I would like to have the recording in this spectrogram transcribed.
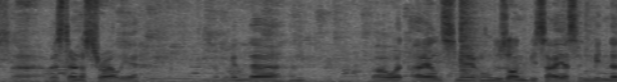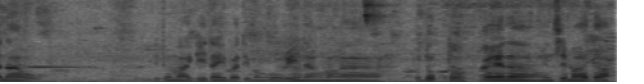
sa Western Australia. So maganda. Bawat aisles mayroong Luzon, Visayas, and Mindanao. Dito makikita iba't ibang uri ng mga produkto gaya na ensimada,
